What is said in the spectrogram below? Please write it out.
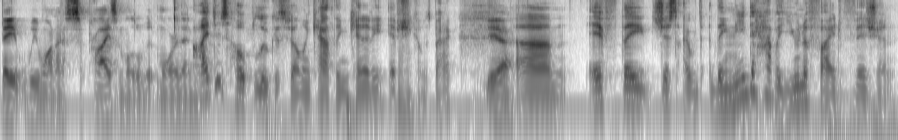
They we want to surprise them a little bit more than I just hope Lucasfilm and Kathleen Kennedy, if Mm-hmm. she comes back, yeah um, if they just, I they need to have a unified vision.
